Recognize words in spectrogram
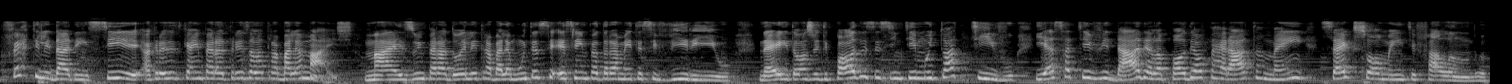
Fertilidade em si, acredito que a imperatriz ela trabalha mais, mas o imperador ele trabalha muito esse, esse empoderamento, esse viril, né? Então a gente pode se sentir muito ativo e essa atividade ela pode operar também sexualmente falando,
